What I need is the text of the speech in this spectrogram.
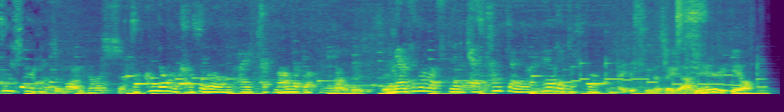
숨 쉬어서 좀 마음이 편하시죠? 저 감정으로 가로쓴 거 아예 잘 마음 잡고 왔거든요 아, 그러셨어요? 그냥 생각났을 때 계속 게 아니라 해야 되겠다 싶어갖고 알겠습니다. 저희가 안내해드릴게요.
